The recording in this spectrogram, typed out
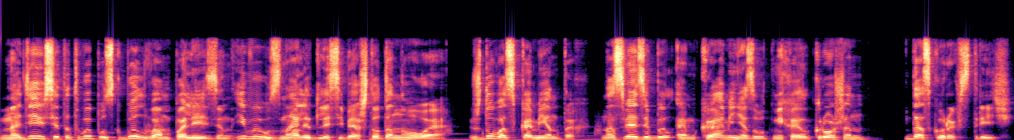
Надеюсь, этот выпуск был вам полезен и вы узнали для себя что-то новое. Жду вас в комментах. На связи был МК, меня зовут Михаил Крошин. До скорых встреч.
